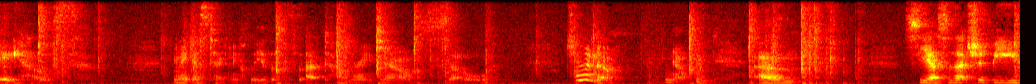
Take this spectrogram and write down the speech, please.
a house. And I guess technically that's that time right now, so I don't know. No. Um, so yeah, so that should be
